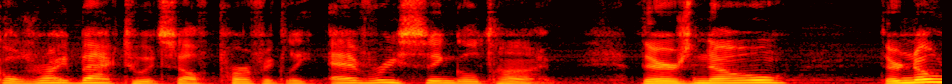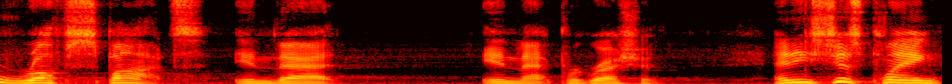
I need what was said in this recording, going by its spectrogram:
Circles right back to itself perfectly every single time. There's no there are no rough spots in that in that progression. And he's just playing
